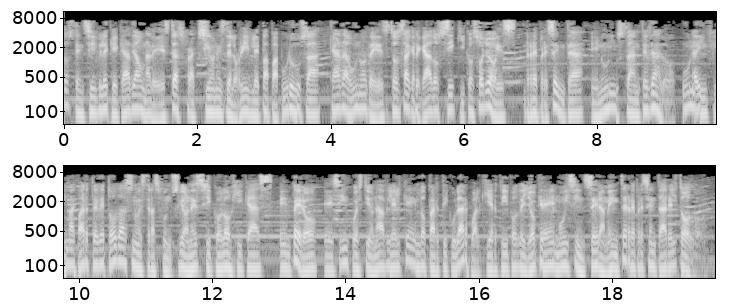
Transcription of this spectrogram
ostensible que cada una de estas fracciones del horrible Papapurusa, cada uno de estos agregados psíquicos o yoes, representa, en un instante dado, una ínfima parte de todas nuestras funciones psicológicas, empero, es incuestionable el que en lo particular cualquier tipo de yo cree muy sinceramente representar el todo.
